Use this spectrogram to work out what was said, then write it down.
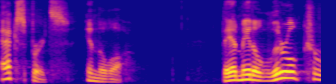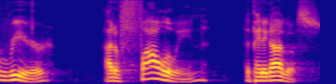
experts in the law. They had made a literal career out of following the pedagogos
